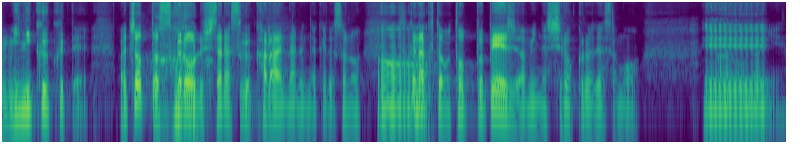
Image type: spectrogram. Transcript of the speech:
見にくくて、まあ、ちょっとスクロールしたらすぐカラーになるんだけど、その少少なくともトップページはみんな白黒でさ、もう、ええあの何？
